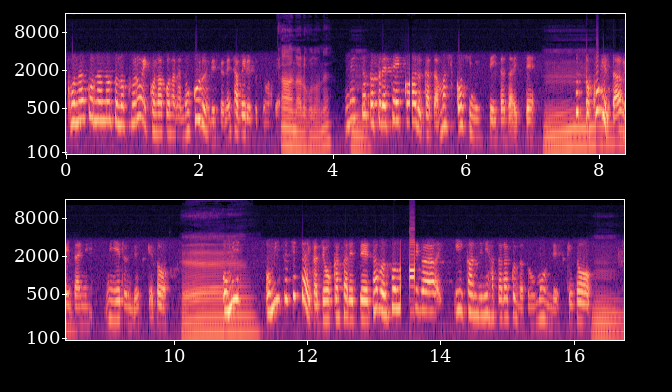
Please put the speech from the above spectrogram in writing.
粉々のその黒い粉々が残るんですよね、食べるときまで。あなるほどね。ね、うん。ちょっとそれ抵抗ある方は、まあ、少しにしていただいて、ちょっと焦げたみたいに見えるんですけど、へおお水自体が浄化されて、多分その味がいい感じに働くんだと思うんですけど、うん。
